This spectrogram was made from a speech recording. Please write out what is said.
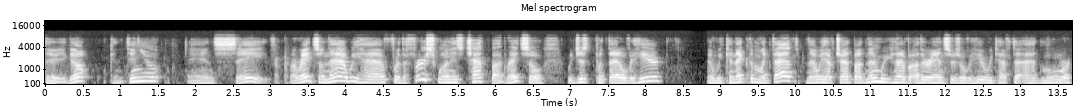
There you go. Continue and save. All right so now we have for the first one is chatbot right? So we just put that over here and we connect them like that. Now we have chatbot and then we can have other answers over here. We'd have to add more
